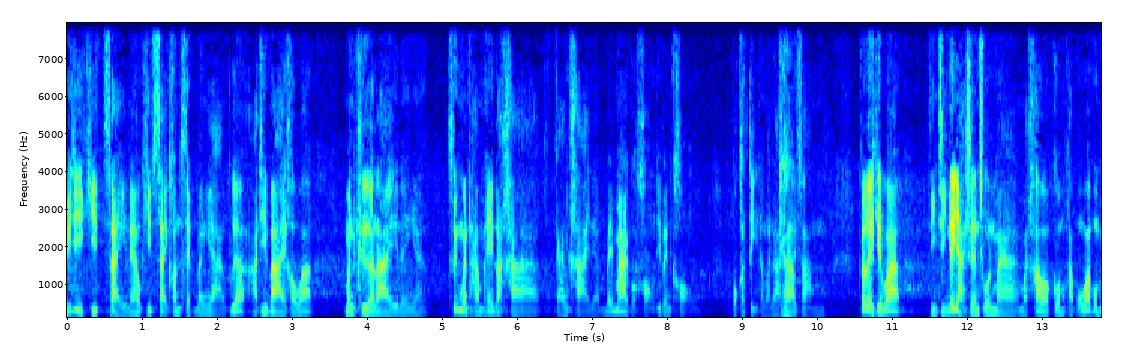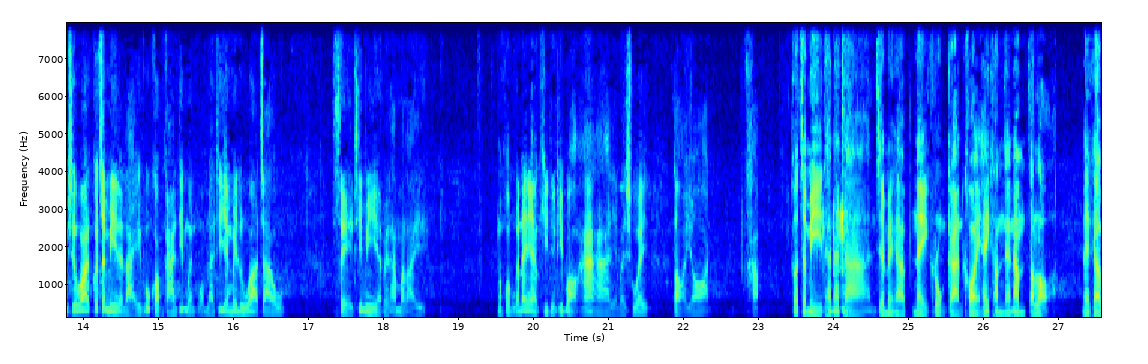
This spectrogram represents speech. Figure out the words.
วิธีคิดใส่แนวคิดใส่คอนเซปต์บางอย่าง เพื่ออธิบายเขาว่ามันคืออะไรอะไรเงี้ย ซึ่งมันทำให้ราคาการขายเนี่ยไม่มากกว่าของที่เป็นของปกติธรรมดาครับด้วยซ้ำก็เลยคิดว่าจริง ๆ ก็อยากเชิญชวนมามาเข้ากับกรมครับเพราะว่าผมเชื่อว่าก็จะมีหลายๆผู้ประกอบการที่เหมือนผมแหละที่ยังไม่รู้ว่าจะเอาเศษที่มีอะไปทำอะไรแล้วผมก็ได้แนวคิดอย่างที่บอก 5R เนี่ยมาช่วยต่อยอดครับ ก็จะมีท่านอาจารย์ใช่ไหมครับในโครงการคอยให้คำแนะนำตลอด นะครับ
